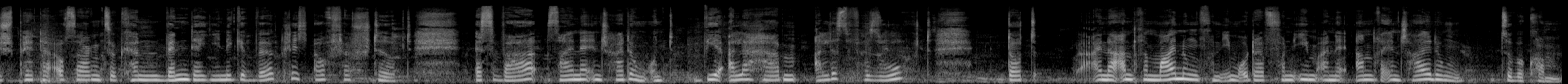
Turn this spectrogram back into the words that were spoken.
später auch sagen zu können, wenn derjenige wirklich auch verstirbt. Es war seine Entscheidung und wir alle haben alles versucht, dort eine andere Meinung von ihm oder von ihm eine andere Entscheidung zu bekommen.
